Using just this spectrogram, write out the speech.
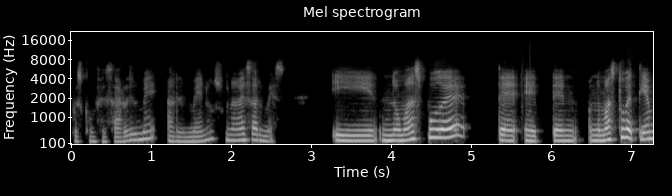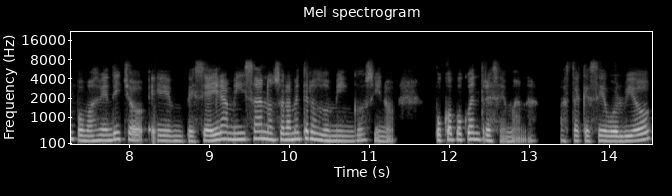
pues confesarme al menos una vez al mes. Y nomás pude eh, nomás tuve tiempo, más bien dicho, empecé a ir a misa no solamente los domingos, sino poco a poco entre semana, hasta que se volvió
